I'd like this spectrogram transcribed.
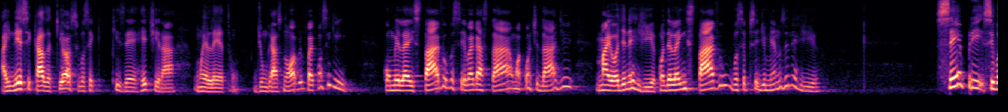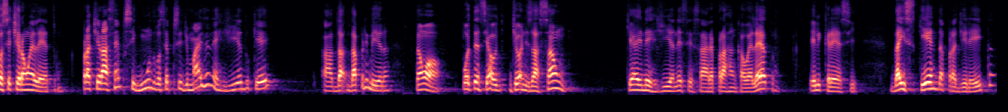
Aí nesse caso aqui, ó, se você quiser retirar um elétron de um gás nobre, vai conseguir. Como ele é estável, você vai gastar uma quantidade maior de energia. Quando ele é instável, você precisa de menos energia. Sempre, se você tirar um elétron, para tirar sempre o segundo, você precisa de mais energia do que a da, da primeira. Então, ó, potencial de ionização, que é a energia necessária para arrancar o elétron, ele cresce da esquerda para a direita,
